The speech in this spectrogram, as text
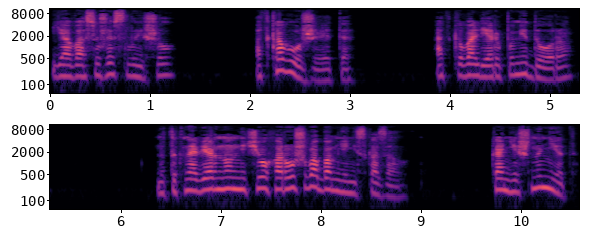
Я вас уже слышал. — От кого же это? — От кавалера Помидора. — Ну так, наверное, он ничего хорошего обо мне не сказал. — Конечно, нет.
